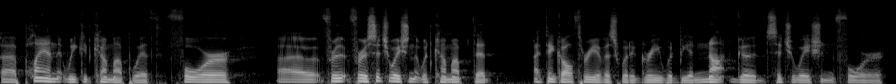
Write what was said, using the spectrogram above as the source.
uh, plan that we could come up with for uh, for for a situation that would come up that I think all three of us would agree would be a not good situation for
